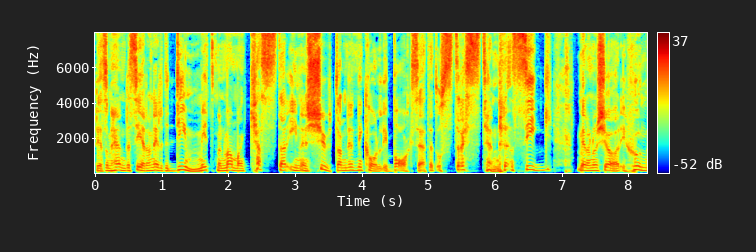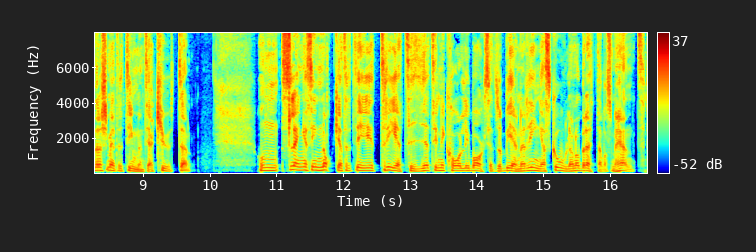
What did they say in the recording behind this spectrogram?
Det som händer sedan är lite dimmigt men mamman kastar in en tjutande Nicole i baksätet och stresständer en cigg medan hon kör i 100 km i timmen till akuten. Hon slänger sin Nokia 3310 till Nicole i baksätet och ber henne ringa skolan och berätta vad som hänt.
